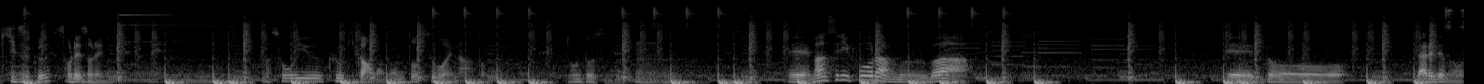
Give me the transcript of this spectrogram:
気づく？それぞれみたいなね。まあそういう空気感は本当すごいなと思いますね。本当ですね。えーマンスリーフォーラムはえっ、と誰でも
